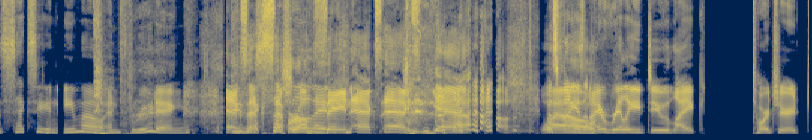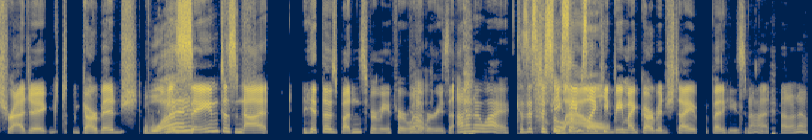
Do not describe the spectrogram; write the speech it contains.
sexy and emo and brooding. He's a xx such a sephiroth late- zane xx yeah What's funny is I really do like tortured, tragic garbage. what? But Zane does not hit those buttons for me for whatever No. reason. I don't know why. because it's Just just he Wow. seems like he'd be my garbage type, but he's not. I don't know.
